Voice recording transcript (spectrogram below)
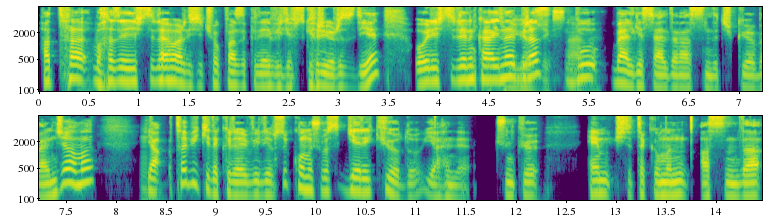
Hatta bazı eleştiriler vardı işte çok fazla Claire Williams görüyoruz diye. O eleştirilerin kaynağı Kimi biraz göreceksin bu abi? belgeselden aslında çıkıyor bence ama Hı. ya tabii ki de Claire Williams'ın konuşması gerekiyordu yani. Çünkü hem işte takımın aslında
